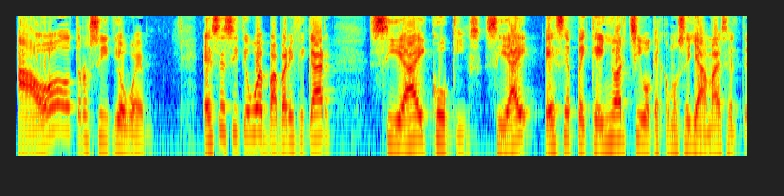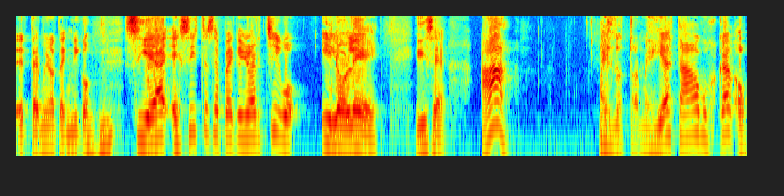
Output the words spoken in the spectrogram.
a otro sitio web, ese sitio web va a verificar si hay cookies, si hay ese pequeño archivo, que es como se llama, es el, término técnico, si existe ese pequeño archivo y lo lee. Y dice, ah, el doctor Mejía estaba buscando,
